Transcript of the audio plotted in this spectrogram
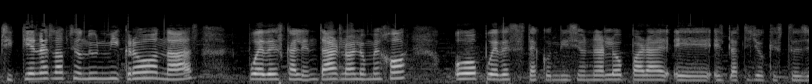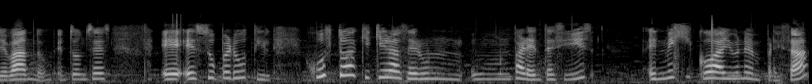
si tienes la opción de un microondas, puedes calentarlo a lo mejor o puedes este, acondicionarlo para eh, el platillo que estés llevando. Entonces, eh, es súper útil. Justo aquí quiero hacer un, un paréntesis. En México hay una empresa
